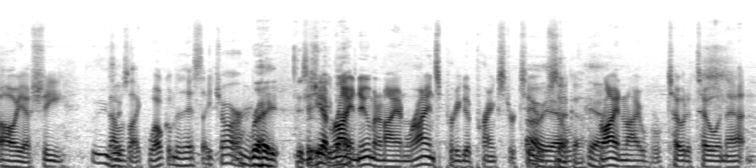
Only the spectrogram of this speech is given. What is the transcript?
oh yeah, she. That like- was like, welcome to the SHR. Right. Because you you had Ryan back? Newman and I, and Ryan's a pretty good prankster too. Oh, yeah, So okay. yeah. Ryan and I were toe to toe in that, and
